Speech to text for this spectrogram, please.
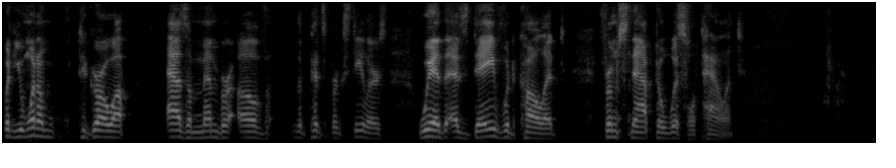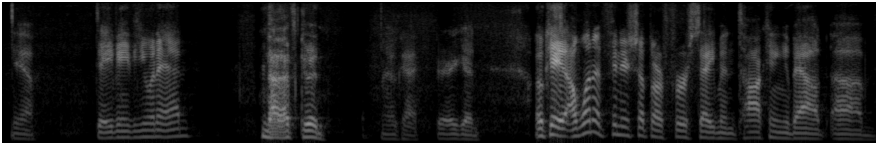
but you want him to grow up as a member of the Pittsburgh Steelers with, as Dave would call it, from snap to whistle talent. Yeah. Dave, anything you want to add? No, that's good. Okay, very good. Okay, I want to finish up our first segment talking about um,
